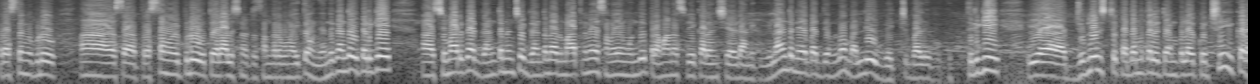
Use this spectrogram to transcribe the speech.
ప్రస్తుతం ఇప్పుడు ప్రస్తుతం ఇప్పుడు తేలాల్సినటువంటి సందర్భం అయితే ఉంది. ఎందుకంటే ఇప్పటికే సుమారుగా గంట నుంచి గంటన్నర మాత్రమే సమయం ఉంది ప్రమాణ స్వీకారం చేయడానికి. ఇలాంటి నేపథ్యంలో మళ్ళీ తిరిగి ఈ, ఆ, టెంపుల్కి వచ్చి ఇక్కడ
